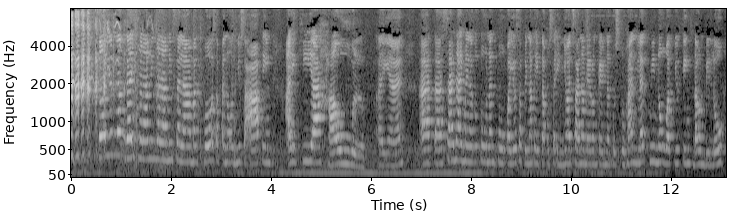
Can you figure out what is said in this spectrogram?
so, yun lang guys. Maraming maraming salamat po sa panood nyo sa aking IKEA haul. Ayan. At uh, sana ay may natutunan po kayo sa pinakita ko sa inyo at sana meron kayong nagustuhan. Let me know what you think down below.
